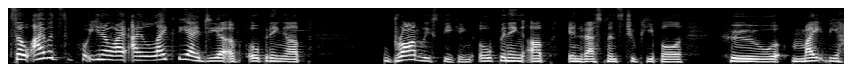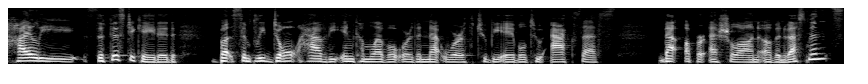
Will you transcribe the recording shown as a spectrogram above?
So I would support, you know, I, I like the idea of opening up, broadly speaking, opening up investments to people who might be highly sophisticated, but simply don't have the income level or the net worth to be able to access that upper echelon of investments.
